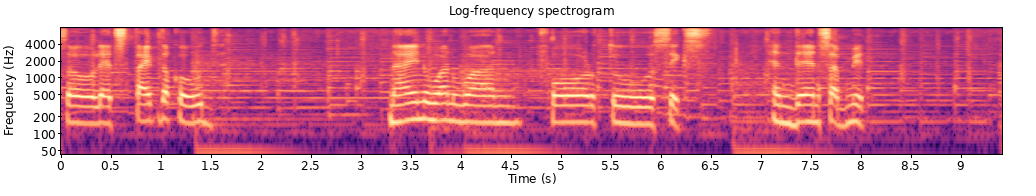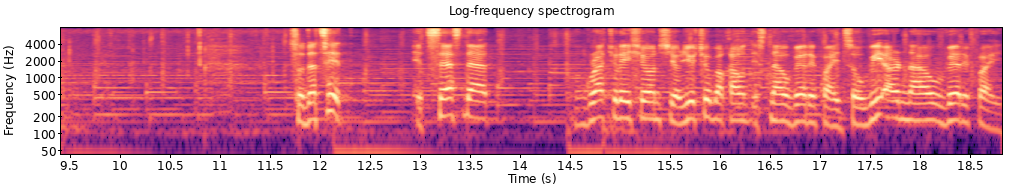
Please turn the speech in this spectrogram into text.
so let's type the code. 911426 and then submit. So that's it. It says that congratulations your YouTube account is now verified. So we are now verified.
